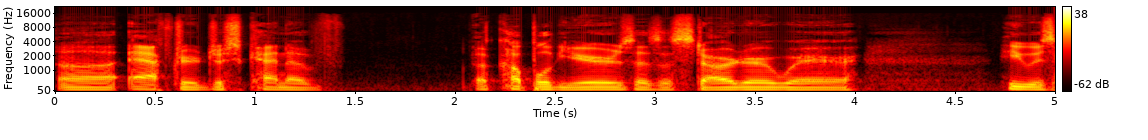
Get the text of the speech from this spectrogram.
uh, after just kind of a couple years as a starter where he was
